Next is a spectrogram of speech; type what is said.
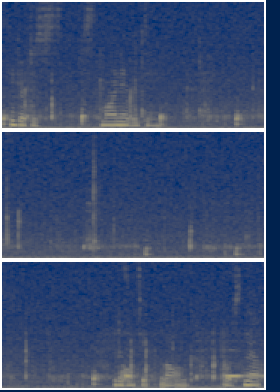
I think I just mine everything. It doesn't take long. Oh, snaps.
